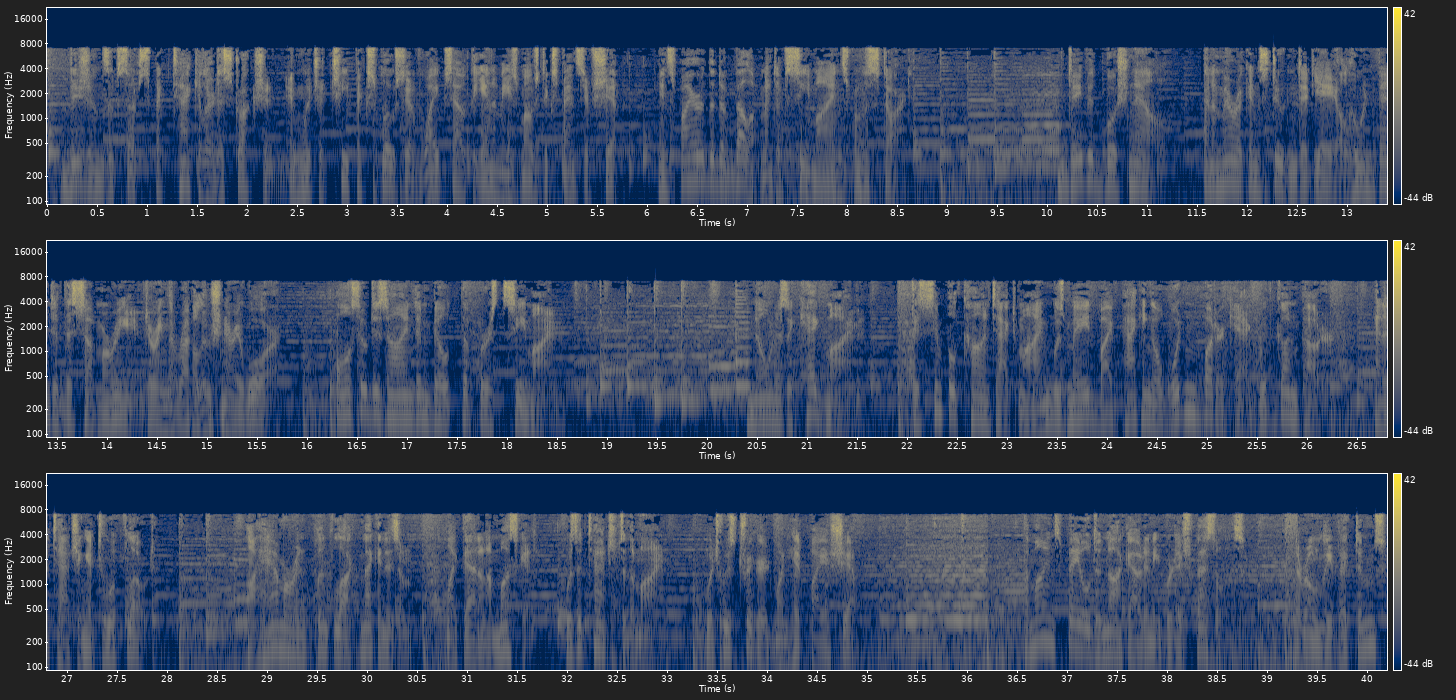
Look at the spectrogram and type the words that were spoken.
Visions of such spectacular destruction in which a cheap explosive wipes out the enemy's most expensive ship inspired the development of sea mines from the start. David Bushnell, an American student at Yale who invented the submarine during the Revolutionary War, also designed and built the first sea mine. Known as a keg mine, this simple contact mine was made by packing a wooden butter keg with gunpowder and attaching it to a float. A hammer and flintlock mechanism, like that on a musket, was attached to the mine, which was triggered when hit by a ship. The mine's failed to knock out any British vessels. Their only victims?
